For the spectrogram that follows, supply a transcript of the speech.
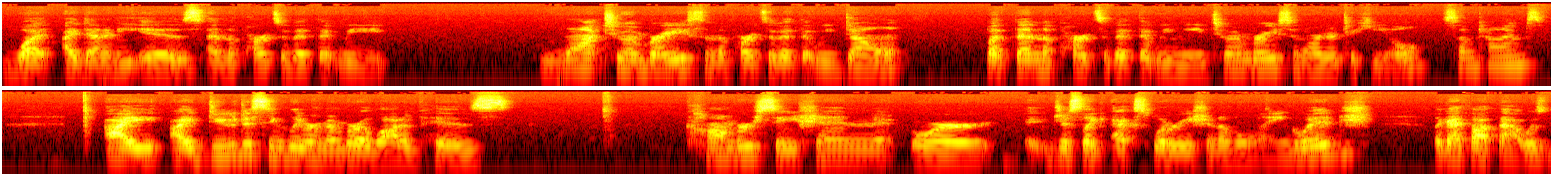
what identity is and the parts of it that we want to embrace and the parts of it that we don't but then the parts of it that we need to embrace in order to heal sometimes. I I do distinctly remember a lot of his conversation or just like exploration of language. Like I thought that was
